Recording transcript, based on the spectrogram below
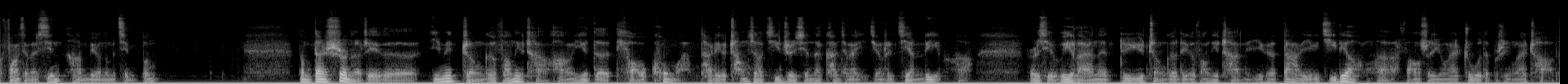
放下了心啊，没有那么紧绷。那么但是呢，这个因为整个房地产行业的调控啊，它这个长效机制现在看起来已经是建立了啊，而且未来呢，对于整个这个房地产的一个大的一个基调啊，房是用来住的，不是用来炒的，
